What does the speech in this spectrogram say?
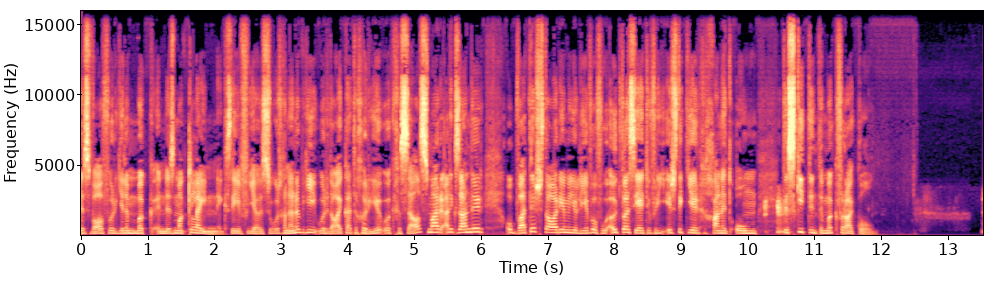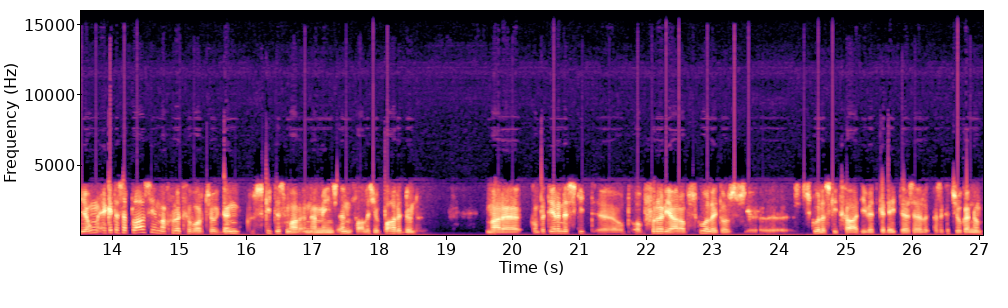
is waarvoor jy mik en dis maar klein. Ek sê vir jou, so ons gaan nou 'n bietjie oor daai kategorieë ook gesels, maar Alexander, op watter stadium in jou lewe of hoe oud was jy toe vir die eerste keer gegaan het om te skiet en te mik vir daai kol? Jong, ek het as 'n plaasie maar groot geword, so ek dink skiet is maar in 'n mens in, veral as jou pa dit doen. Maar 'n uh, kompeterende skiet uh, op op vroeë jare op skool het ons uh, skole skiet gehad, jy weet kadette as, as ek dit sou kan noem.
